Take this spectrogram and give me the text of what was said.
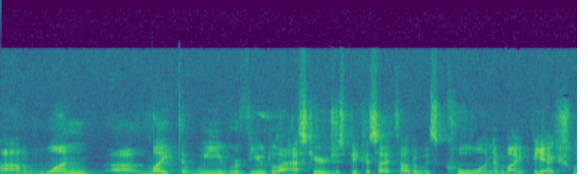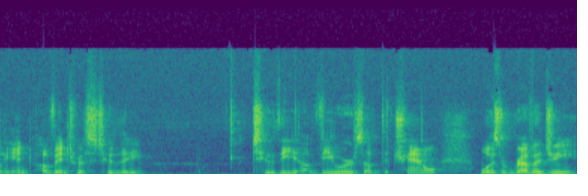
Um, one uh, light that we reviewed last year, just because I thought it was cool and it might be actually in, of interest to the to the uh, viewers of the channel, was Revogi,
